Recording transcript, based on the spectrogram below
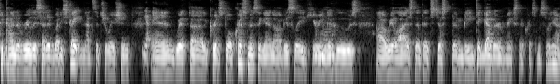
to kind of really set everybody straight in that situation. Yep. And with uh, Grinch Stole Christmas again, obviously hearing the Mhm. Who's uh, realize that it's just them being together makes their Christmas. So yeah,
